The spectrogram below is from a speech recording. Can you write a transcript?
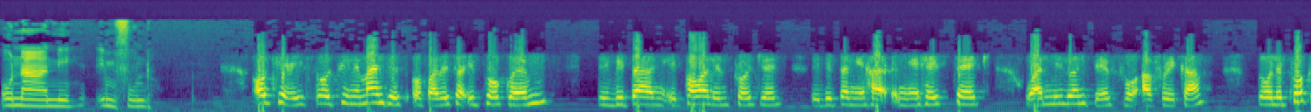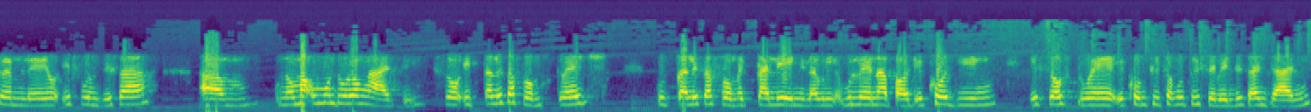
onani imfundo? Okay, so thina manje si-operate i-program sibita nge-Powerland project, sibita nge- nge-hashtag 1 million deaths for Africa. So le program leyo ifundisa um noma umuntu longazi. So iqalisa from scratch, kuqalisa from ekuqaleni la kulena about i-coding, i-software, i-computer ukuthi uyisebenzisa kanjani,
